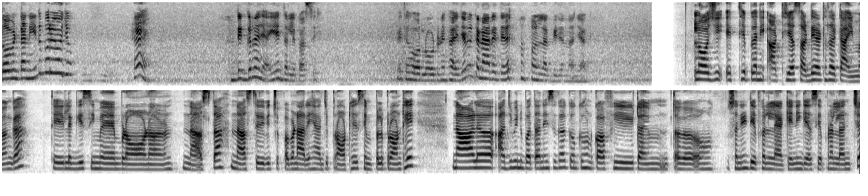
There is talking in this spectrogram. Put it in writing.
2 ਮਿੰਟਾਂ ਨੀਂਦ ਪੂਰੀ ਹੋ ਜੂ ਹੈ ਡਿੱਗ ਨਾ ਜਾਈਏ ਇਧਰਲੇ ਪਾਸੇ ਇਹ ਤੇ ਹੋਰ ਲੋਡ ਨਹੀਂ ਖਾਈ ਜਾਵੇ ਕਿਨਾਰੇ ਤੇ ਲੱਗ ਜਾਂਦਾ ਜਾ ਕੇ ਲੋ ਜੀ ਇੱਥੇ ਪਤਾ ਨਹੀਂ 8 ਜਾਂ 8:30 ਦਾ ਟਾਈਮ ਆਂਗਾ ਤੇ ਲੱਗੀ ਸੀ ਮੈਂ ਬਣਾਉਣ ਨਾਸ਼ਤਾ ਨਾਸ਼ਤੇ ਦੇ ਵਿੱਚ ਆਪਾਂ ਬਣਾ ਰਹੇ ਹਾਂ ਅੱਜ ਪਰੌਂਠੇ ਸਿੰਪਲ ਪਰੌਂਠੇ ਨਾਲ ਅੱਜ ਮੈਨੂੰ ਪਤਾ ਨਹੀਂ ਸੀਗਾ ਕਿਉਂਕਿ ਹੁਣ ਕਾਫੀ ਟਾਈਮ ਤੱਕ ਸਨੀ ਟਿਫਨ ਲੈ ਕੇ ਨਹੀਂ ਗਿਆ ਸੀ ਆਪਣਾ ਲੰਚ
